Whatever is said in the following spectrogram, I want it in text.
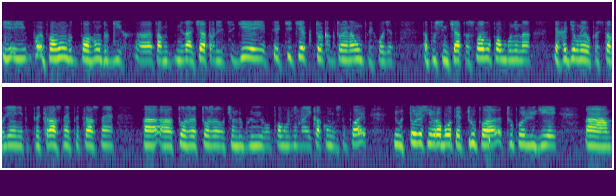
и, и по-моему, полно других. А, там, не знаю, театр лицедей, те, те только которые на ум приходят. Допустим, театр Славу Полунина. Я ходил на его представление, это прекрасное, прекрасное а, а, тоже, тоже очень люблю его, Полунина, и как он выступает. И вот тоже с ним работает трупа, трупа людей. А,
